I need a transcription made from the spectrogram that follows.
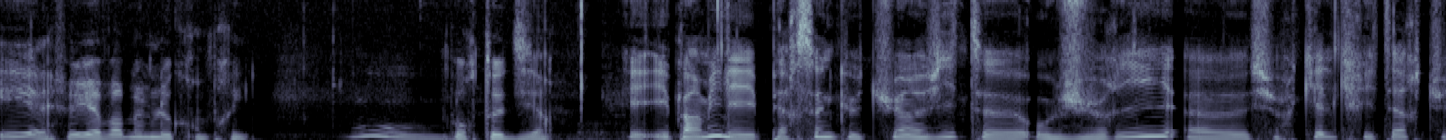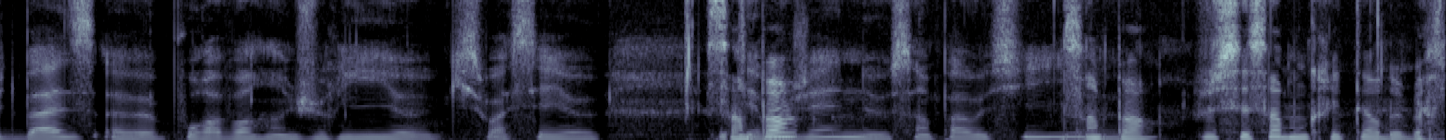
et elle a failli avoir même le Grand Prix. Pour te dire. Et, parmi les personnes que tu invites euh, au jury, euh, sur quels critères tu te bases euh, pour avoir un jury qui soit assez sympa. sympa aussi Sympa. C'est ça mon critère de base.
